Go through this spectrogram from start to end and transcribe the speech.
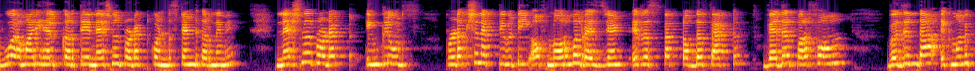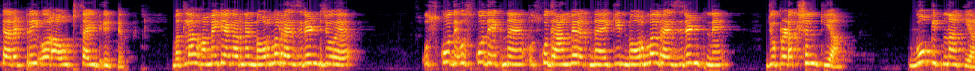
वो हमारी हेल्प करते हैं नेशनल प्रोडक्ट को अंडरस्टैंड करने में। Includes production activity of normal resident in respect of the fact whether perform within the economic territory और आउटसाइड इट मतलब हमें क्या करना है नॉर्मल रेजिडेंट जो है उसको दे, उसको देखना है उसको ध्यान में रखना है कि नॉर्मल रेजिडेंट ने जो प्रोडक्शन किया, वो कितना किया?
